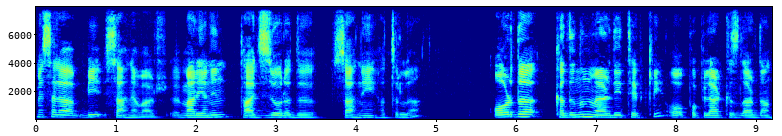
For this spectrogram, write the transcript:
Mesela bir sahne var. E, Maria'nın tacize uğradığı sahneyi hatırla. Orada kadının verdiği tepki, o popüler kızlardan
